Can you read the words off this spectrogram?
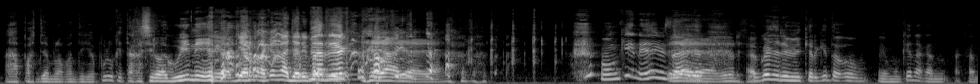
nah pas jam 8.30 kita kasih lagu ini Iya, biar mereka nggak jadi Biar pergi. Iya, iya, iya. mungkin ya bisa Iya, aja. iya, bener sih. gue jadi mikir gitu oh ya mungkin akan akan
